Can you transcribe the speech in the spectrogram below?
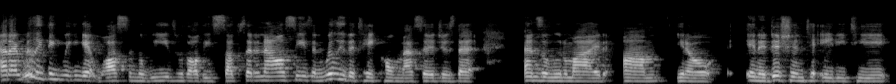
And I really think we can get lost in the weeds with all these subset analyses. And really, the take home message is that enzalutamide, um, you know, in addition to ADT,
